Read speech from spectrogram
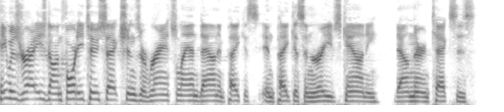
he was raised on 42 sections of ranch land down in Pecos, in Pecos and Reeves County, down there in Texas.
